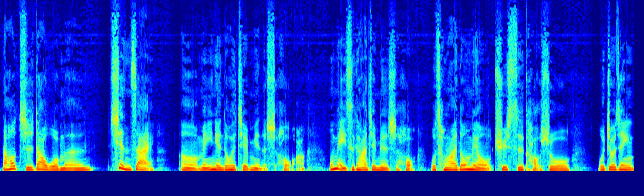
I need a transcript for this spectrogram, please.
然后直到我们现在，嗯、每一年都会见面的时候啊，我每一次跟他见面的时候，我从来都没有去思考说，我究竟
